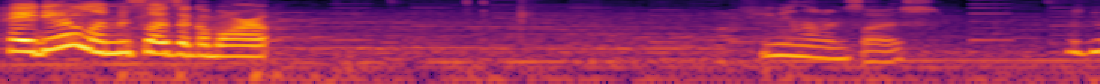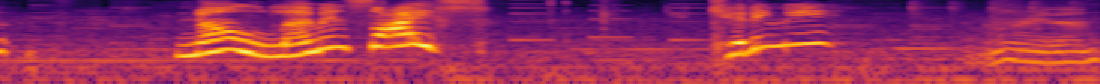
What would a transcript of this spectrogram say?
Hey, do you have lemon slice I can borrow? You mean lemon slice? No, lemon slice? You kidding me? Alright then.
